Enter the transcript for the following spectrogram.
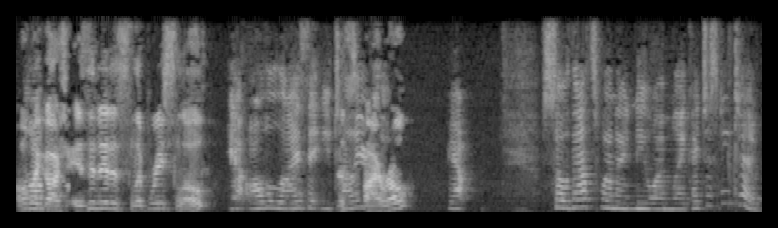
Oh my gosh, isn't it a slippery slope? Yeah, all the lies that you The tell yourself. spiral? Yeah. So that's when I knew I'm like I just need to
